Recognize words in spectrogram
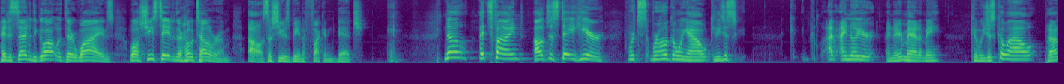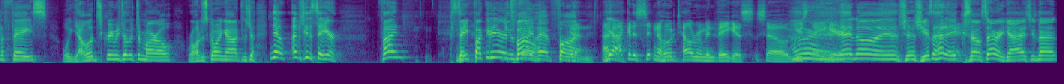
had decided to go out with their wives while she stayed in their hotel room. Oh, so she was being a fucking bitch. No, it's fine. I'll just stay here. We're just we're all going out. Can you just I, I know you're I know you're mad at me. Can we just go out, put on a face? We'll yell and scream at each other tomorrow. We're all just going out to the show. No, I'm just gonna stay here. Fine. Stay fucking here. It's you fine. go have fun. I'm Yeah. not going to sit in a hotel room in Vegas, so you All stay right. here. Yeah, no, yeah, she, she has a headache. So sorry, guys. She's not.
